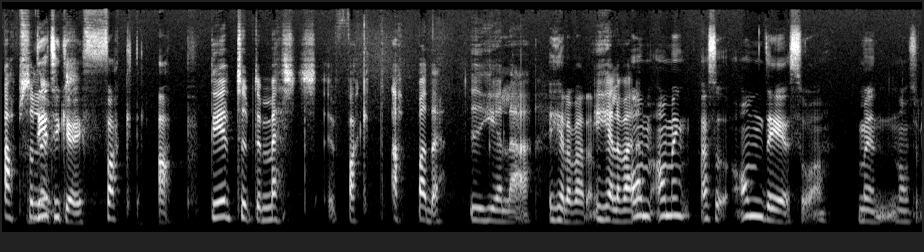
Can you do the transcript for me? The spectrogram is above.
Absolut. det tycker jag är fucked up Det är typ det mest fucked-appade i hela... i hela världen. I hela världen. Om, om, en, alltså, om det är så, men någon som,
